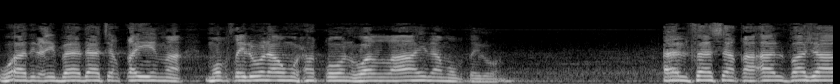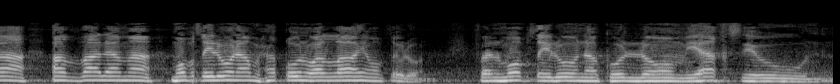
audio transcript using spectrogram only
وهذه العبادات القيمة مبطلون أو محقون؟ والله لا مبطلون. الفسق الفجر الظلم مبطلون محقون والله مبطلون. فالمبطلون كلهم يخسرون.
